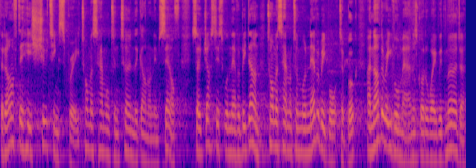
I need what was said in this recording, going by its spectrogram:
that after his shooting spree, Thomas Hamilton turned the gun on himself, so justice will never be done. Thomas Hamilton will never be brought to book. Another evil man has got away with murder.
